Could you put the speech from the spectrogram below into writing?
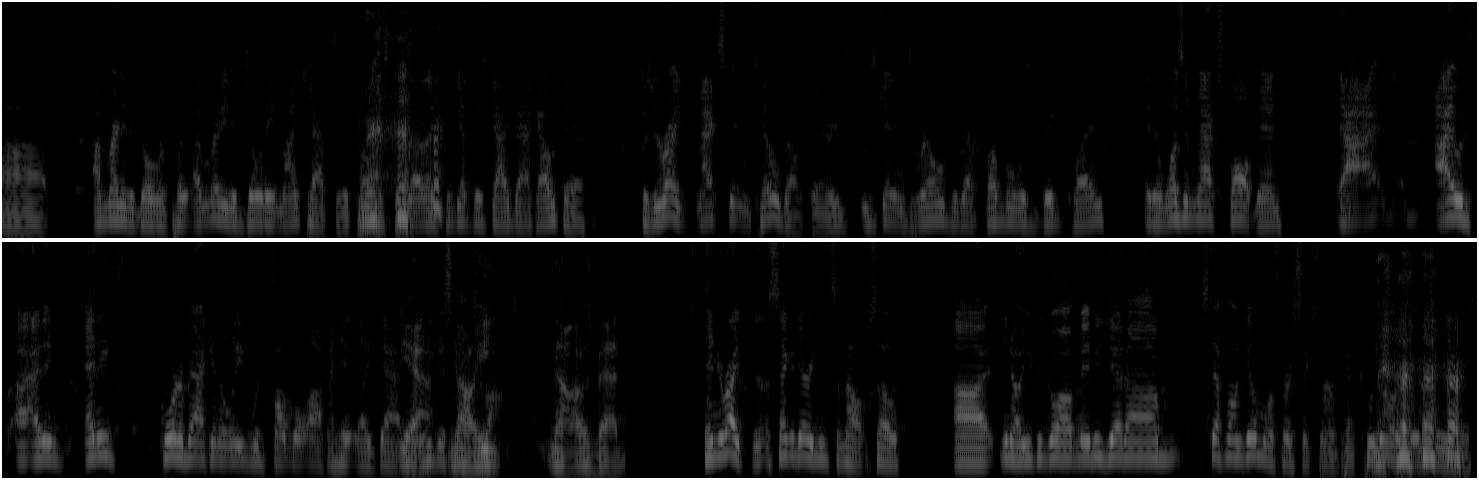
Uh, I'm ready to go replace. I'm ready to donate my calf to the cause because I like to get this guy back out there. Because you're right, Mac's getting killed out there. He's he's getting drilled. That fumble was big play, and it wasn't Mac's fault, man. I I would I think any quarterback in the league would fumble off a hit like that. man. Yeah, he just no, got he- trucked. No, that was bad. And you're right, the secondary needs some help. So, uh, you know, you could go out maybe get um Stephon Gilmore for a six round pick. Who knows? in two years.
